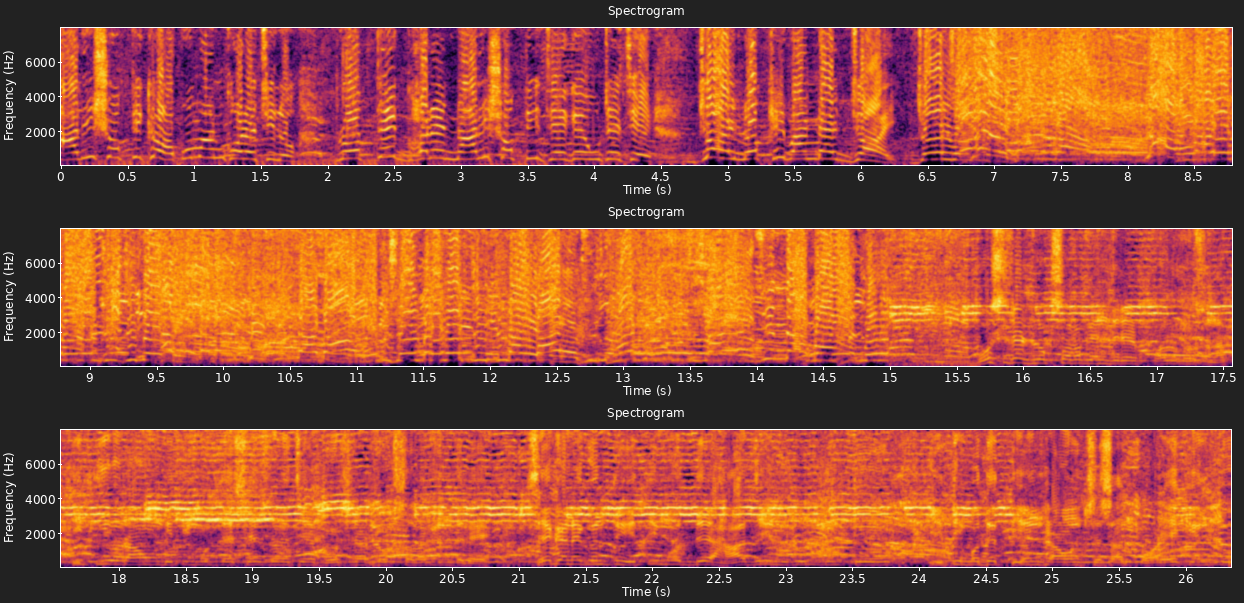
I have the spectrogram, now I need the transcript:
নারী শক্তিকে অপমান করেছিল প্রত্যেক ঘরে নারী শক্তি জেগে উঠেছে। জয় লক্ষ্মী ভাণ্ডার জয়। জয় বসিরহাট লোকসভা কেন্দ্রের ফল ঘোষণা। তৃতীয় রাউন্ড ইতিমধ্যে শেষ হয়েছে বসিরহাট লোকসভা কেন্দ্রে। সেখানে কিন্তু ইতিমধ্যে হাজি নুরুল কিন্তু ইতিমধ্যে তিন রাউন্ড শেষার পরে কিন্তু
